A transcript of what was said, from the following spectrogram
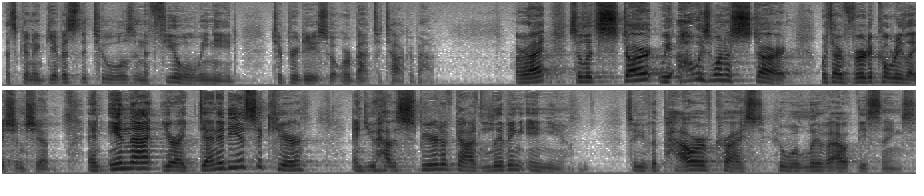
that's going to give us the tools and the fuel we need to produce what we're about to talk about. All right? So let's start. We always want to start with our vertical relationship. And in that, your identity is secure and you have the Spirit of God living in you. So you have the power of Christ who will live out these things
